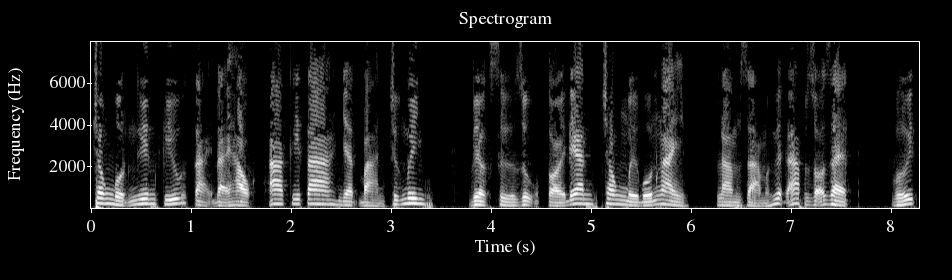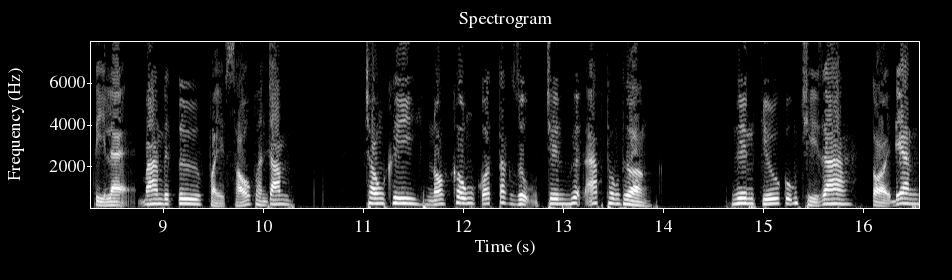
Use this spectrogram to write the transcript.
Trong một nghiên cứu tại Đại học Akita, Nhật Bản chứng minh, việc sử dụng tỏi đen trong 14 ngày làm giảm huyết áp rõ rệt với tỷ lệ 34,6%, trong khi nó không có tác dụng trên huyết áp thông thường. Nghiên cứu cũng chỉ ra tỏi đen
